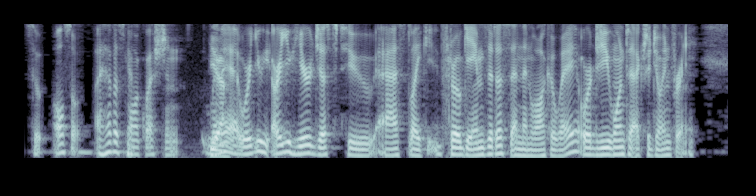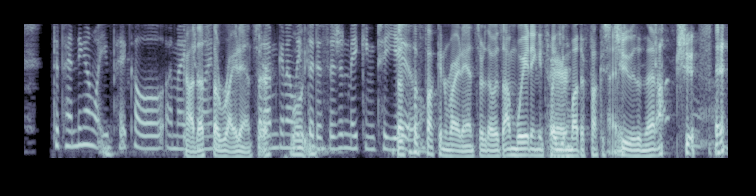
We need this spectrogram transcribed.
So also, I have a small question. Yeah. Were you are you here just to ask like throw games at us and then walk away, or do you want to actually join for any? Depending on what you pick, I'll I might. God, that's the right answer. But I'm gonna Well, leave the decision making to you. That's the fucking right answer, though. Is I'm waiting until you Fair. motherfuckers choose, and then I'm choosing.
